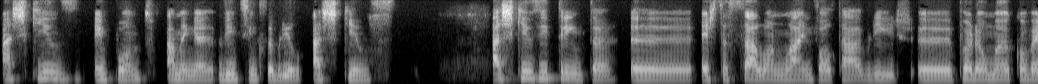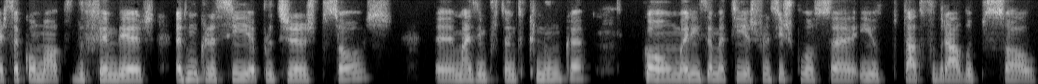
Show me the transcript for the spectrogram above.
às 15 em ponto, amanhã, 25 de abril, às 15. Às 15h30, uh, esta sala online volta a abrir uh, para uma conversa com o mote defender a democracia, proteger as pessoas, uh, mais importante que nunca, com Marisa Matias, Francisco Louça e o deputado federal do PSOL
